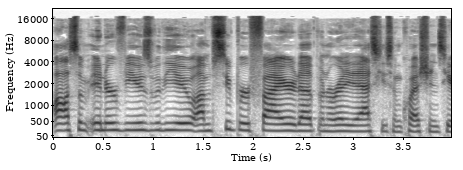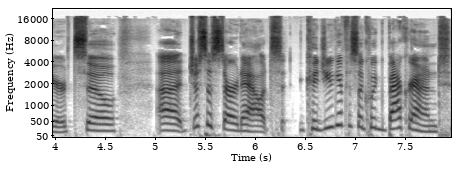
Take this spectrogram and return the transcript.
awesome interviews with you. I'm super fired up and ready to ask you some questions here. So, uh, just to start out, could you give us a quick background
